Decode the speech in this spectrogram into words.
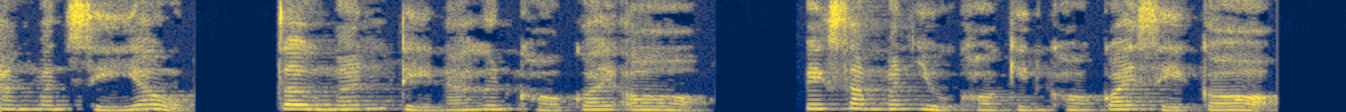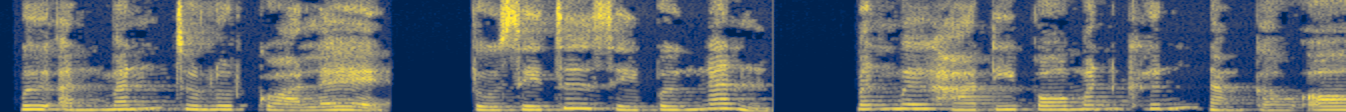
หังมันเสีเย้าเจอมันตีหน้าเฮิรนขอก้อยออเปีกซ้ำมันอยู่คอกินคอก้อยเสียก่อ มืออันมันจุลุดกว่าแลตูเสจื้อเสเปิงนั่น มันมือหาดีปอมันขึ้นนำเก่าอ้อ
